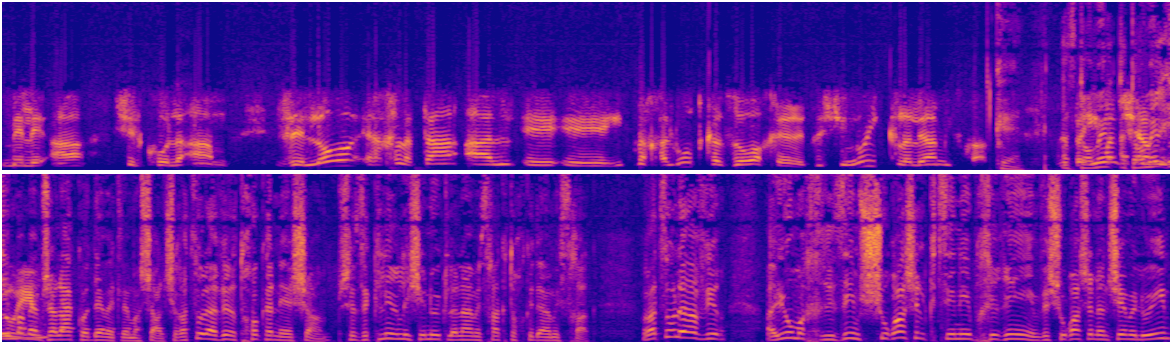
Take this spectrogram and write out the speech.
מלאה של כל העם. זה לא החלטה על אה, אה, התנחלות כזו או אחרת, זה שינוי כללי המשחק. כן, אז אתה אומר, אתה אומר אם בממשלה הקודמת למשל, שרצו להעביר את חוק הנאשם, שזה קליר לי שינוי כללי המשחק תוך כדי המשחק, רצו להעביר, היו מכריזים שורה של קצינים בכירים ושורה של אנשי מילואים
